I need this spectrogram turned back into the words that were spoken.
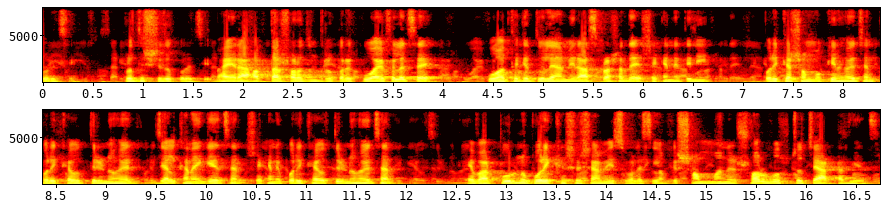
করেছি, প্রতিষ্ঠিত করেছি। ভাইয়েরা হত্যার ষড়যন্ত্র করে কুয়ায় ফেলেছে। কুয়া থেকে তুলে আমি রাজপ্রাসাদে, সেখানে তিনি পরীক্ষার সম্মুখীন হয়েছেন, পরীক্ষায় উত্তীর্ণ হয়ে জেলখানায় গিয়েছেন, সেখানে পরীক্ষায় উত্তীর্ণ হয়েছেন। এবার পূর্ণ পরীক্ষা শেষে আমি ইসুফ আলাইসাল্লামকে সম্মানের সর্বোচ্চ চেয়ারটা দিয়েছি।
